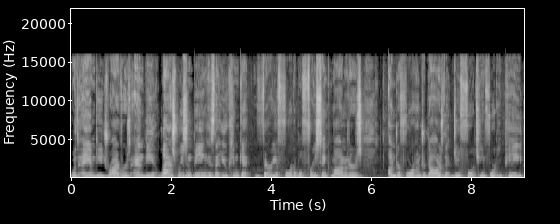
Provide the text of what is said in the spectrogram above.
with AMD drivers. And the last reason being is that you can get very affordable FreeSync monitors under $400 that do 1440p.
